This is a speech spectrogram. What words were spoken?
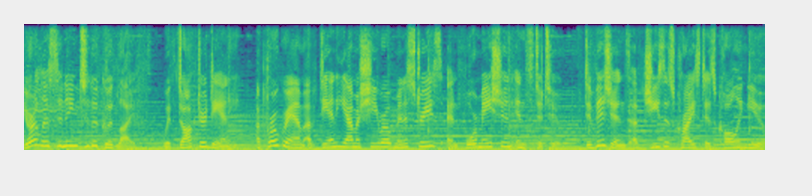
You're listening to The Good Life with Dr. Danny, a program of Danny Yamashiro Ministries and Formation Institute. Divisions of Jesus Christ is calling you.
